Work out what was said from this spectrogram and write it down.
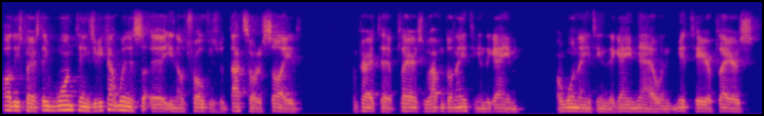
all these players, they won things. If you can't win, a, uh, you know, trophies with that sort of side, compared to players who haven't done anything in the game or won anything in the game now, and mid-tier players,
